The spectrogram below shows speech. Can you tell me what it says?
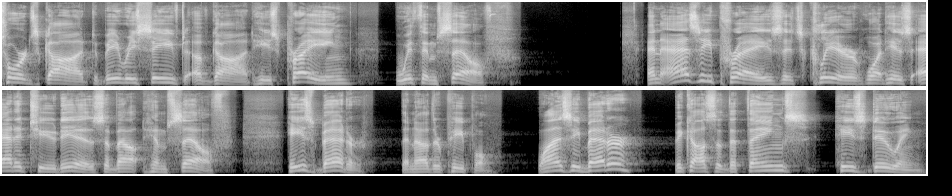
towards God to be received of God. He's praying with himself. And as he prays, it's clear what his attitude is about himself. He's better than other people. Why is he better? Because of the things he's doing.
